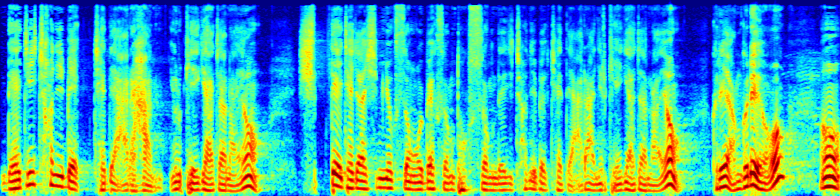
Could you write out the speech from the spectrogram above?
내지 1200 제대 아라한 이렇게 얘기하잖아요. 10대 제자 16성, 500성, 독수성 내지 1200 제대 아라한 이렇게 얘기하잖아요. 그래요? 안 그래요? 어,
